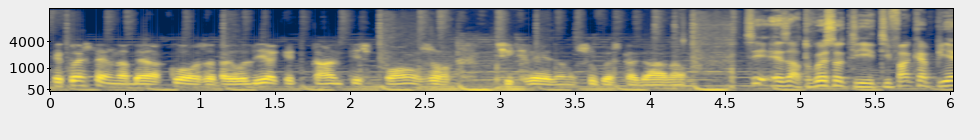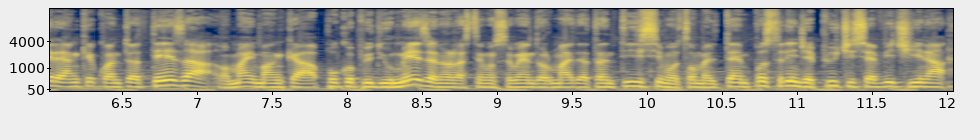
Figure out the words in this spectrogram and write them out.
e questa è una bella cosa perché vuol dire che tanti sponsor ci credono su questa gara. Sì, esatto, questo ti, ti, fa capire anche quanto è attesa, ormai manca poco più di un mese, noi la stiamo seguendo ormai da tantissimo, insomma il tempo stringe, più ci si avvicina,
